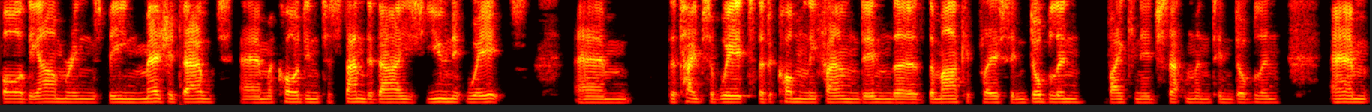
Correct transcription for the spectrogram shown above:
for the arm rings being measured out um, according to standardized unit weights, um, the types of weights that are commonly found in the, the marketplace in Dublin, Viking Age settlement in Dublin. Um,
